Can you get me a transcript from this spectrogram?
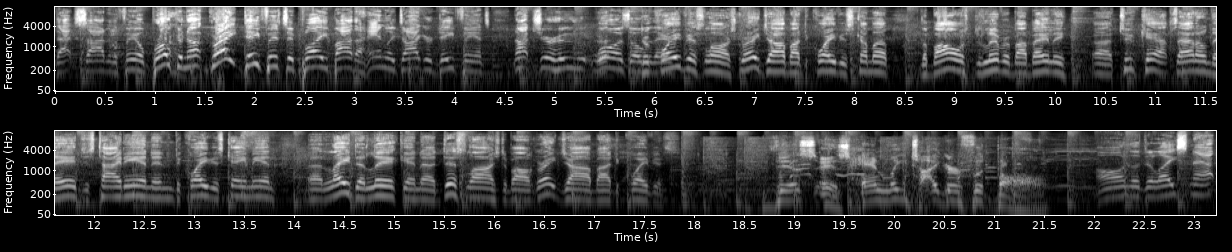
that side of the field. Broken up. Great defensive play by the Handley Tiger defense. Not sure who it was over there. DeQuavius Lawrence, great job by DeQuavius. Come up, the ball was delivered by Bailey. Uh, two caps out on the edge, is tight in, and DeQuavius came in, uh, laid the lick, and uh, dislodged the ball. Great job by DeQuavius. This is Handley Tiger football. On the delay snap,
